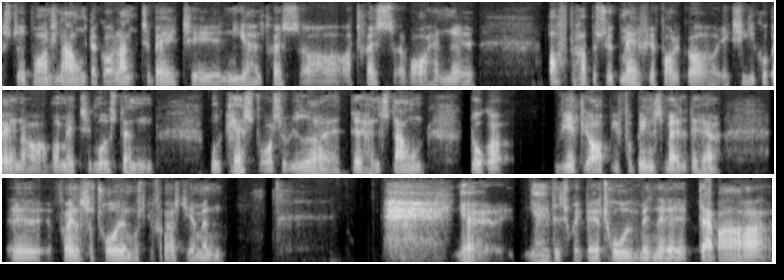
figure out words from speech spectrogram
støde på hans navn, der går langt tilbage til 59 og, og 60, hvor han øh, ofte har besøgt mafiafolk og eksilkubaner og var med til modstanden mod Castro og så videre, at øh, hans navn dukker virkelig op i forbindelse med alt det her. Øh, for ellers så troede jeg måske først, jamen, ja, jeg ved sgu ikke, hvad jeg troede, men øh, der er bare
